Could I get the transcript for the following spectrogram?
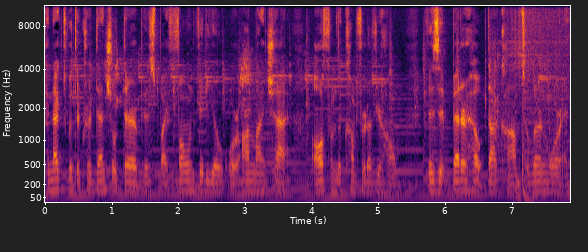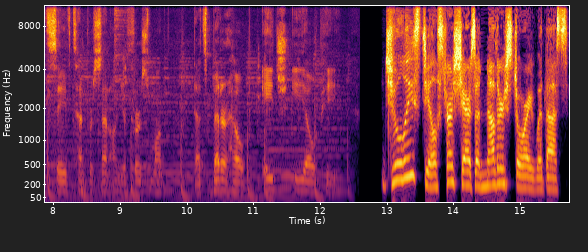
Connect with a credentialed therapist by phone, video, or online chat, all from the comfort of your home. Visit betterhelp.com to learn more and save 10% on your first month. That's BetterHelp, H E L P. Julie Steelstra shares another story with us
